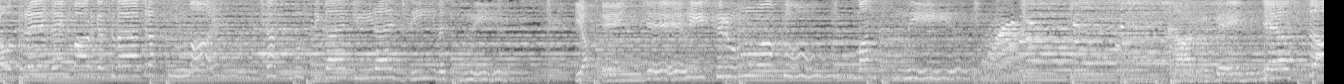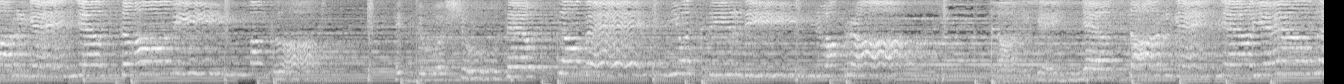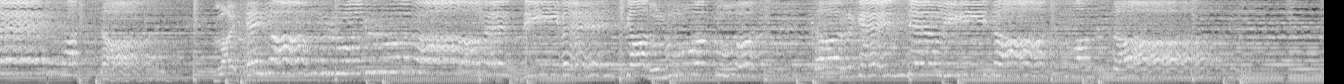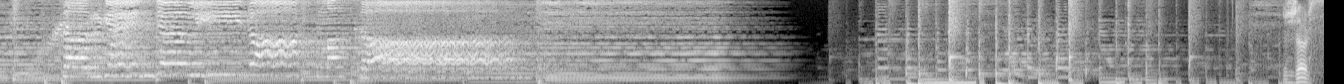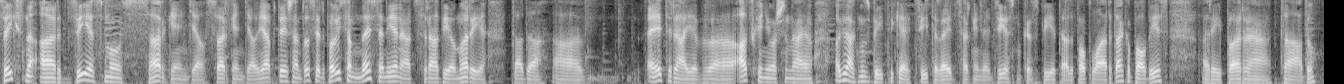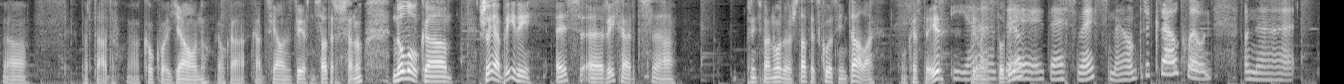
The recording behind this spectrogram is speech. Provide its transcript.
Kaut reizēm bargas vētras man, tas būs tikai tīrais dzīves mīls. Ja eņģelis roku man sniegs. Sargeņģēl, sargeņģēl stāvī man klāt. Es došu tev savējo sirdī labprāt. Sargeņģēl, sargeņģēl, Žoržs Siksna ar dziesmu Sargeņģēl, Sargeņģēl. Jā, patiešām tas ir pavisam nesen ienācis radio Marija tādā uh, ēterā, jeb uh, atskaņošanā, jo agrāk mums bija tikai cita veida sargeņģēļa dziesma, kas bija tāda populāra. Tā ka paldies arī par uh, tādu. Uh, Par tādu kaut ko jaunu, kaut kā, kādas jaunas dziesmas atrašanu. Nu, lūk, šajā brīdī es, Rihards, principā nodošu tāpēc kociņu tālāk. Un kas te ir? Jā, te, te esmu es, Meldra Kraukle, un, un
